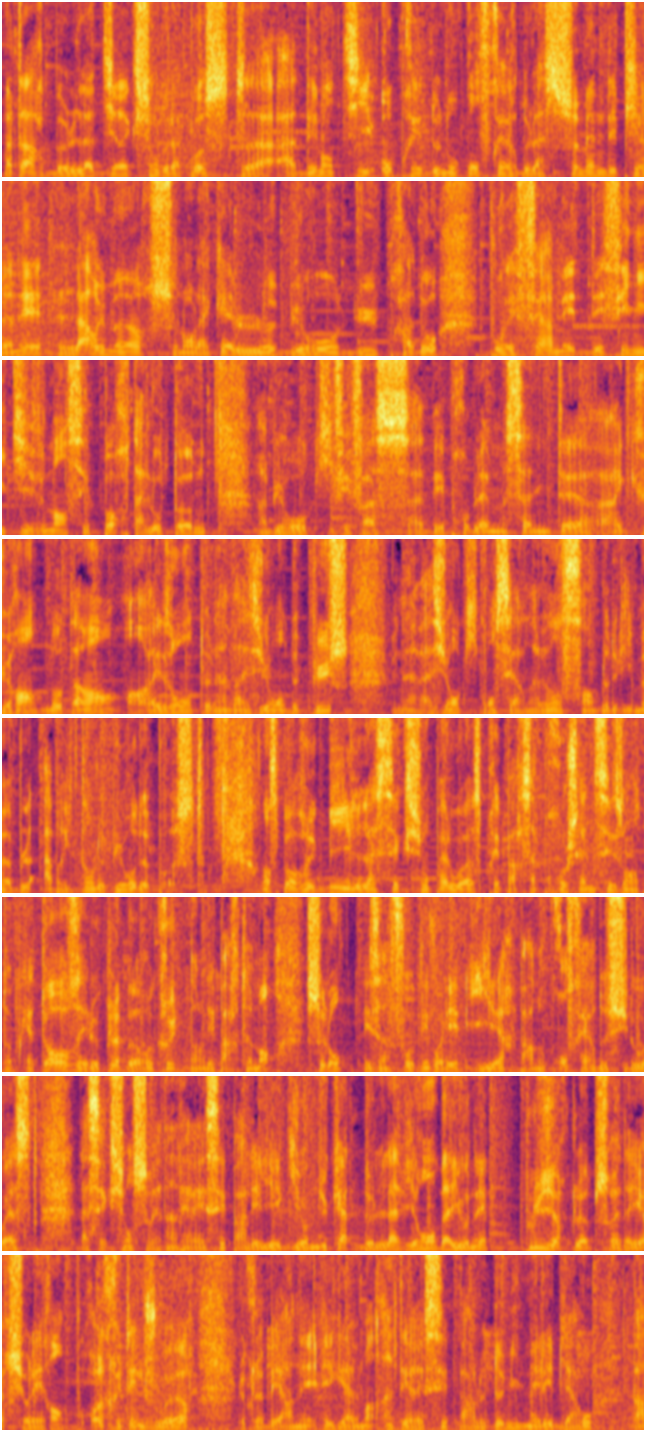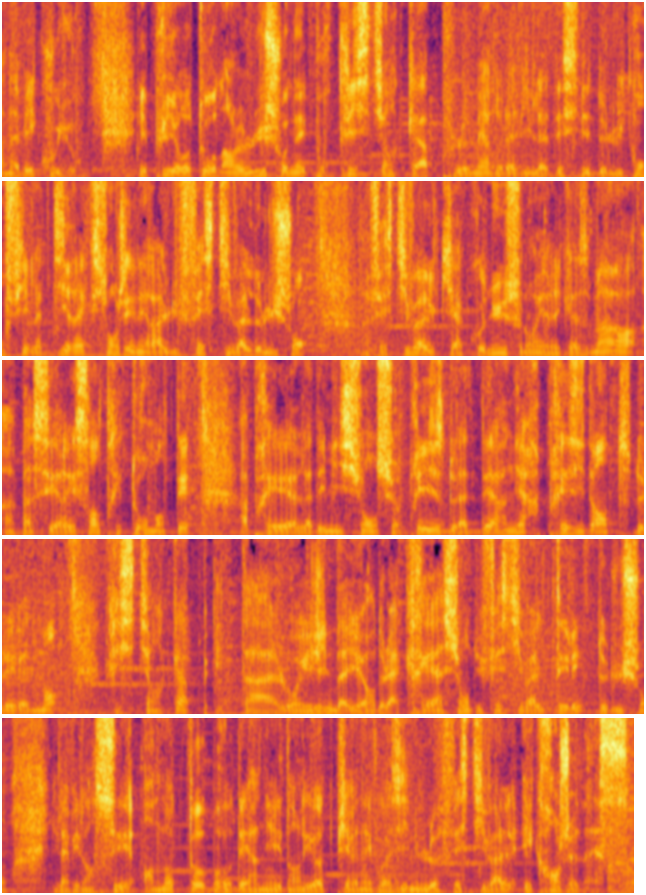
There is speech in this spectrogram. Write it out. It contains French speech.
À Tarbes, la direction de la Poste a démenti auprès de nos confrères de la Semaine des Pyrénées la rumeur selon laquelle le bureau du Prado pourrait fermer définitivement ses portes à l'automne. Un bureau qui fait face à des problèmes sanitaires récurrents, notamment en raison de l'invasion de puces, une invasion qui concerne l'ensemble de l'immeuble abritant le bureau de poste. En sport rugby, la section paloise prépare sa prochaine saison en top 14 et le club recrute dans le département, selon les infos dévoilées hier par nos confrères de Sud-Ouest. La section serait intéressée par l'ailier Guillaume Ducat de l'Aviron Bayonnais. Plusieurs clubs seraient d'ailleurs sur les rangs pour recruter le joueur. Le club béarnais également intéressé par le demi-mêlée Biarro Barnabé Couillot. Et puis retour dans le Luchonnais pour Christian Cap. Le maire de la ville a décidé de lui confier la direction générale du festival de Luchon. Un festival qui a connu, selon Eric Asmar, un passé récent très tourmenté après la démission surprise de la dernière présidente de l'événement. Christian Cap est à l'origine d'ailleurs de la création du festival télé de Luchon. Il avait lancé en octobre dernier dans les Hautes-Pyrénées voisines le festival Écran Jeunesse.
